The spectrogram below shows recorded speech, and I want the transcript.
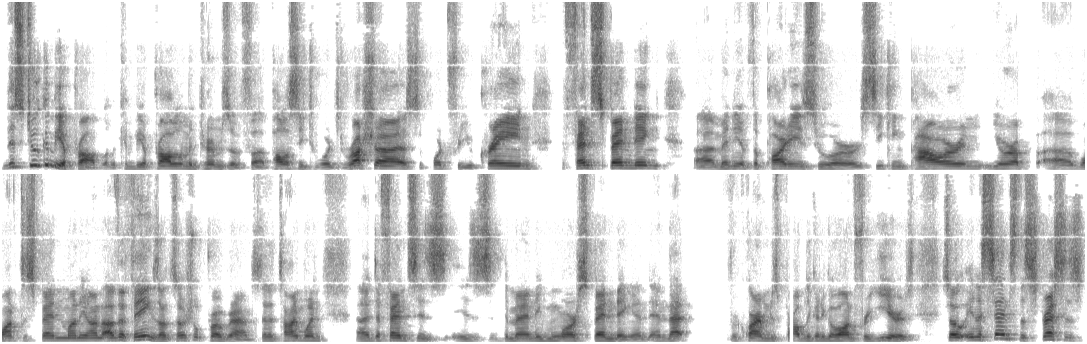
this too can be a problem. It can be a problem in terms of uh, policy towards Russia, support for Ukraine, defense spending. Uh, many of the parties who are seeking power in Europe uh, want to spend money on other things, on social programs, at a time when uh, defense is is demanding more spending, and and that requirement is probably going to go on for years. So, in a sense, the stresses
